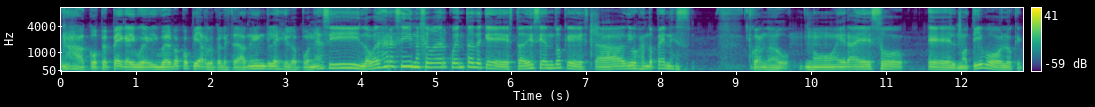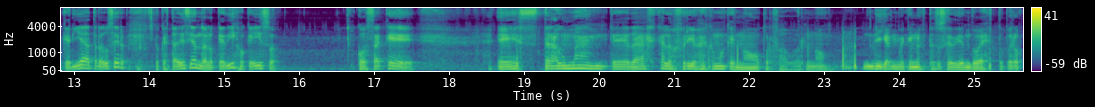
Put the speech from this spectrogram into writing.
Ajá, copia, pega y, vuelve a copiar lo que le está dando en inglés y lo pone así, lo va a dejar así y no se va a dar cuenta de que está diciendo que está dibujando penes. Cuando no era eso el motivo o lo que quería traducir, lo que está diciendo, lo que dijo, que hizo. Cosa que es traumante, da escalofríos, es como que no, por favor, no. Díganme que no está sucediendo esto, pero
